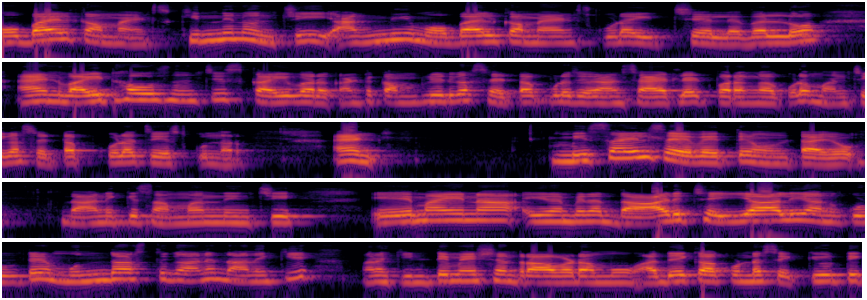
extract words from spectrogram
మొబైల్ కమాండ్స్ కింది నుంచి అన్ని మొబైల్ కమాండ్స్ కూడా ఇచ్చే లెవెల్లో అండ్ వైట్ హౌస్ నుంచి స్కై వరకు అంటే కంప్లీట్గా సెటప్ కూడా శాటిలైట్ పరంగా కూడా మంచిగా సెటప్ కూడా చేసుకున్నారు. అండ్ మిసైల్స్ ఏవైతే ఉంటాయో దానికి సంబంధించి ఏమైనా ఏమైనా దాడి చెయ్యాలి అనుకుంటే ముందస్తుగానే దానికి మనకి ఇంటిమేషన్ రావడము అదే కాకుండా సెక్యూరిటీ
